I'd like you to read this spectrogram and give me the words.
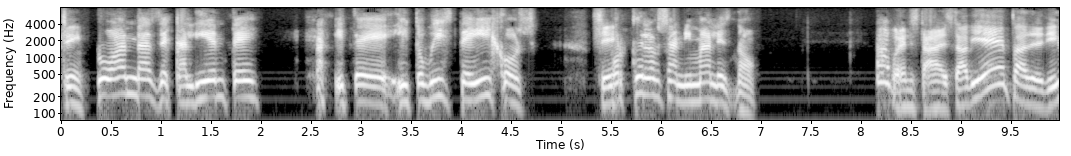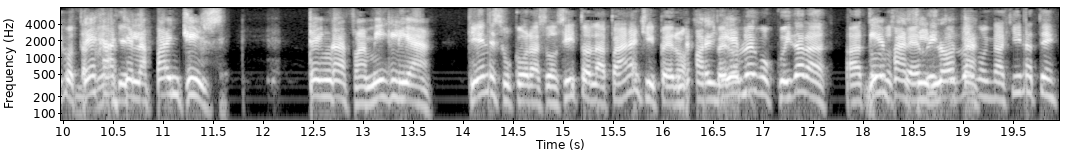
sí. Tú andas de caliente y te y tuviste hijos. sí. ¿Por qué los animales no? Ah, bueno, está, está bien, padre, digo. Deja tiene, que la Panchis tenga familia. Tiene su corazoncito la Panchi, pero, No, pero bien- luego cuidar a, a todos los perritos, luego imagínate.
